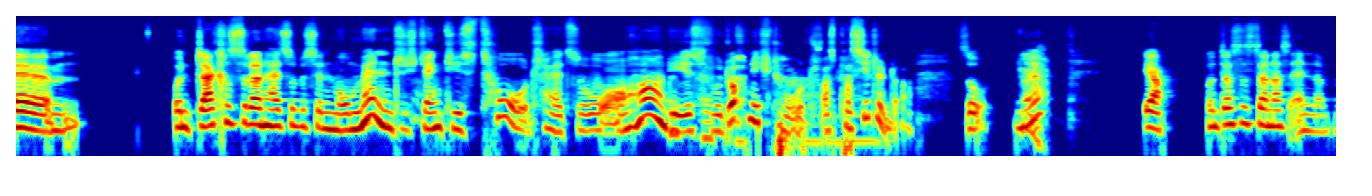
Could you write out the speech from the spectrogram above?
Ähm, und da kriegst du dann halt so ein bisschen, Moment, ich denke, die ist tot. Halt so, aha, die ist wohl doch nicht tot. Was passiert denn da? So, ne? Ja, und das ist dann das Ende.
